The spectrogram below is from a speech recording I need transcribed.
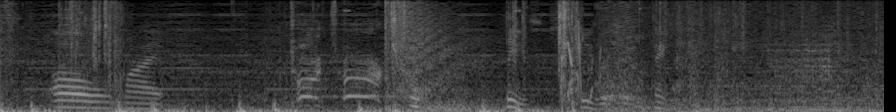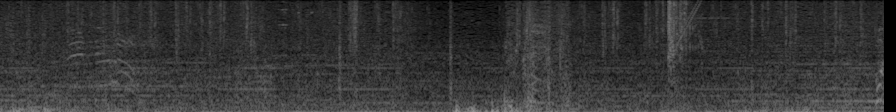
Oh my. Please, please,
